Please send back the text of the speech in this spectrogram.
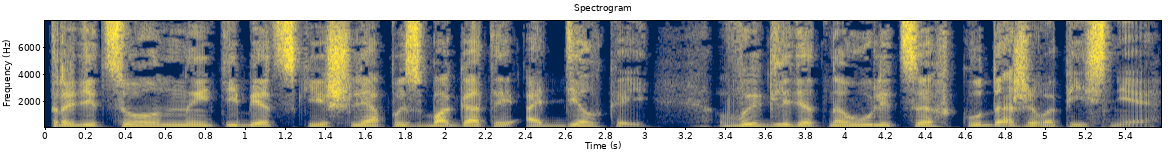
традиционные тибетские шляпы с богатой отделкой выглядят на улицах куда живописнее.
